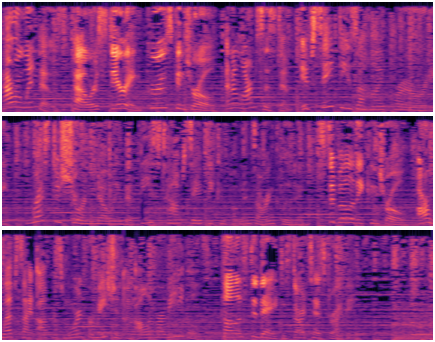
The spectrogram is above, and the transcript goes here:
power windows, power steering, cruise control, an alarm system. If safety is a high priority, rest assured knowing that these top safety components are included. Stability control. Our website offers more information on all of our vehicles. Call us today to start test driving.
